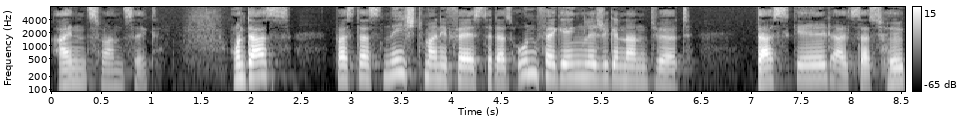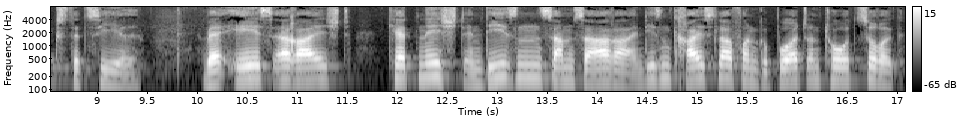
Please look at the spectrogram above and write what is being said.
21. Und das, was das Nicht-Manifeste, das Unvergängliche genannt wird, das gilt als das höchste Ziel. Wer es erreicht, kehrt nicht in diesen Samsara, in diesen Kreislauf von Geburt und Tod zurück.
